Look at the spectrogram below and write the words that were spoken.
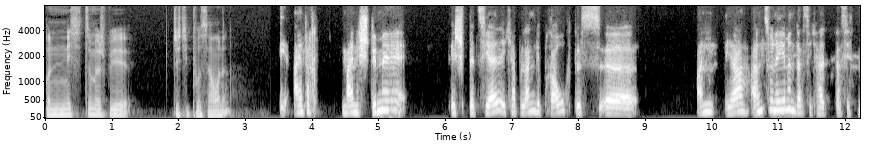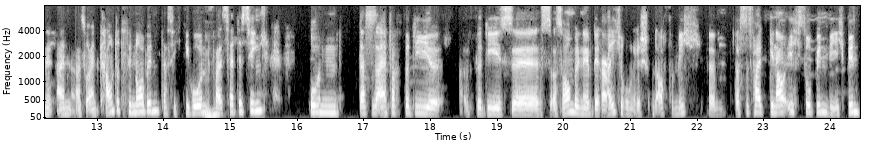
und nicht zum Beispiel durch die Posaune? Einfach meine Stimme ist speziell. Ich habe lange gebraucht, das äh, an, ja, anzunehmen, dass ich halt, dass ich ne, ein, also ein Countertenor bin, dass ich die hohen mhm. Falsette singe und dass es einfach für die für dieses Ensemble eine Bereicherung ist und auch für mich, ähm, dass es halt genau ich so bin, wie ich bin.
